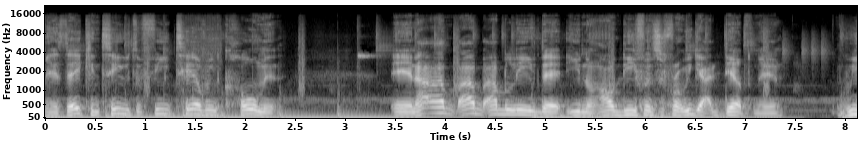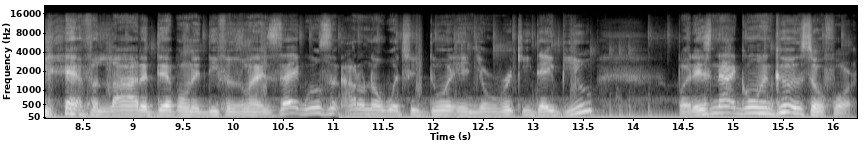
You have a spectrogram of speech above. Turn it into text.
As they continue to feed Tevin Coleman, and I, I, I believe that you know our defensive front, we got depth, man. We have a lot of depth on the defensive line. Zach Wilson, I don't know what you're doing in your rookie debut, but it's not going good so far.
